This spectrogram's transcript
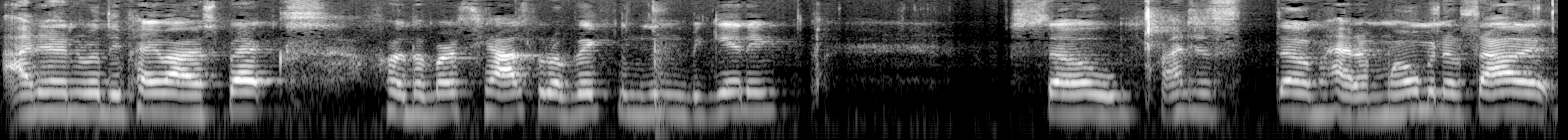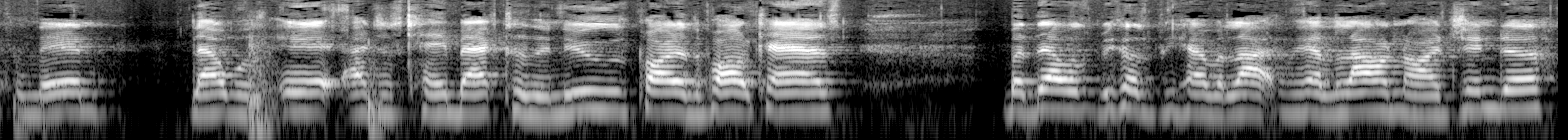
I didn't really pay my respects for the Mercy Hospital victims in the beginning. So I just um, had a moment of silence, and then that was it. I just came back to the news part of the podcast, but that was because we have a lot. We had a lot on our agenda.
